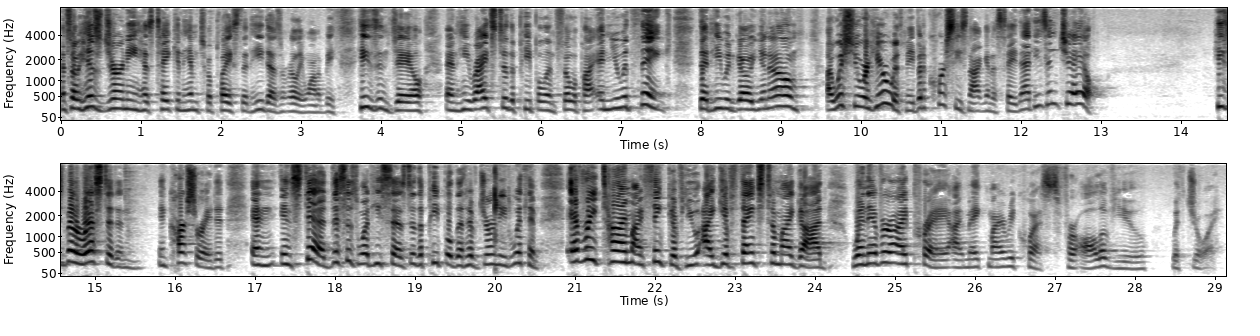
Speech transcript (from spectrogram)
And so his journey has taken him to a place that he doesn't really want to be. He's in jail, and he writes to the people in Philippi. And you would think that he would go, You know, I wish you were here with me. But of course, he's not going to say that. He's in jail. He's been arrested and incarcerated. And instead, this is what he says to the people that have journeyed with him Every time I think of you, I give thanks to my God. Whenever I pray, I make my requests for all of you with joy.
